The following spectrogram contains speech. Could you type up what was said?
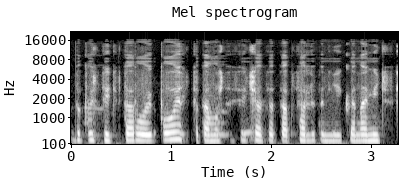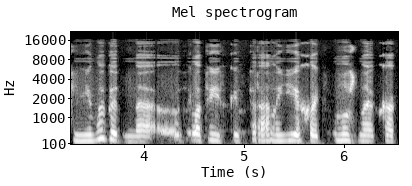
допустить второй поезд, потому что сейчас это абсолютно не экономически невыгодно. С латвийской стороны ехать нужно как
